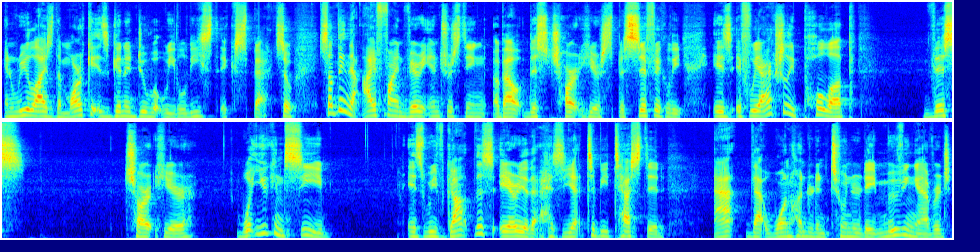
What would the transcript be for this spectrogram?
and realize the market is going to do what we least expect. So, something that I find very interesting about this chart here specifically is if we actually pull up this chart here, what you can see is we've got this area that has yet to be tested at that 100 and 200 day moving average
